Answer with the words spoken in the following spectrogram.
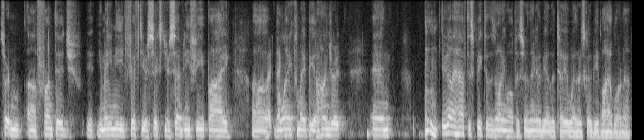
certain uh, frontage. Y- You may need 50 or 60 or 70 feet by uh, the length might be 100, and you're going to have to speak to the zoning officer, and they're going to be able to tell you whether it's going to be viable or not.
